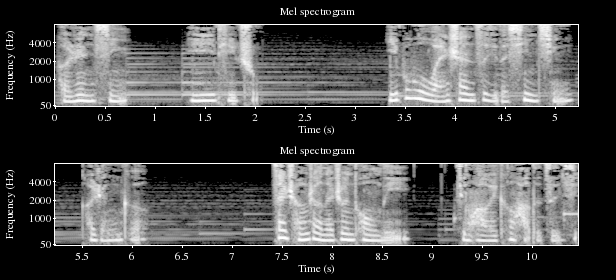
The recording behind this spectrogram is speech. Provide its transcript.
和任性一一剔除，一步步完善自己的性情和人格，在成长的阵痛里，进化为更好的自己。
